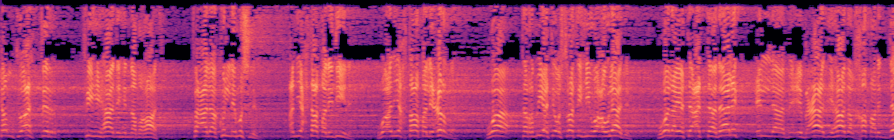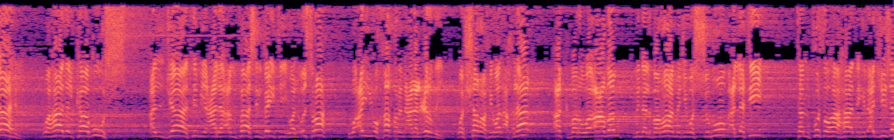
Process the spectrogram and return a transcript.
كم تؤثر فيه هذه النظرات فعلى كل مسلم أن يحتاط لدينه وأن يحتاط لعرضه وتربية أسرته وأولاده ولا يتأتى ذلك إلا بإبعاد هذا الخطر الداهم وهذا الكابوس الجاثم على أنفاس البيت والأسرة وأي خطر على العرض والشرف والأخلاق أكبر وأعظم من البرامج والسموم التي تنفثها هذه الأجهزة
